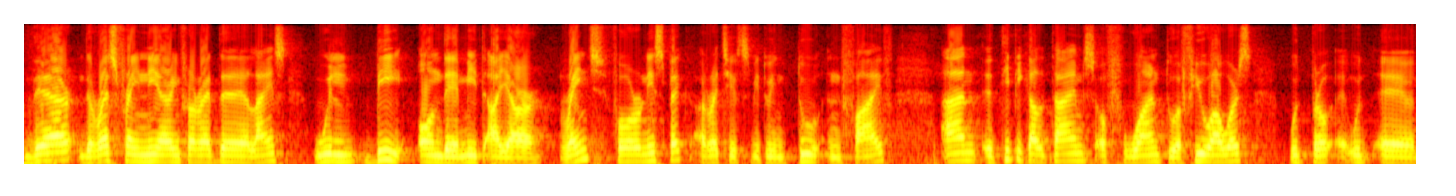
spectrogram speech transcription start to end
There, the rest frame near infrared lines will be on the mid-IR range for NIRSPEC, redshifts between 2 and 5, and uh, typical times of 1 to a few hours would pro uh, would, uh,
